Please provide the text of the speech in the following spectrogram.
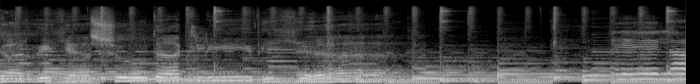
καρδιάς σου τα κλειδιά. Έλα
